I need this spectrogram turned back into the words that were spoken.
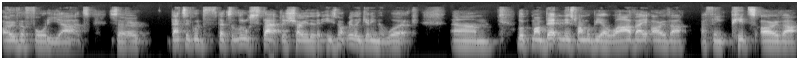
over 40 yards. So that's a good, that's a little stat to show you that he's not really getting the work. Um, look, my bet in this one will be Olave over I think Pitts over,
